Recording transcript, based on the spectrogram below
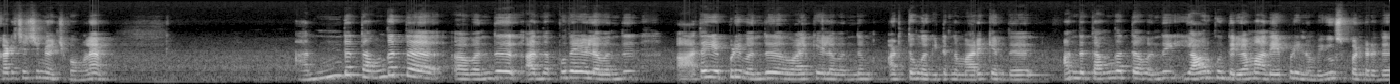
கிடச்சிச்சின்னு வச்சுக்கோங்களேன். அந்த தங்கத்தை வந்து அந்த புதையலை வந்து அதை எப்படி வந்து வாழ்க்கையில் வந்து அடுத்தவங்க கிட்ட இருந்து மறைக்கிறது? அந்த தங்கத்தை வந்து யாருக்கும் தெரியாமல் அதை எப்படி நம்ம யூஸ் பண்ணுறது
